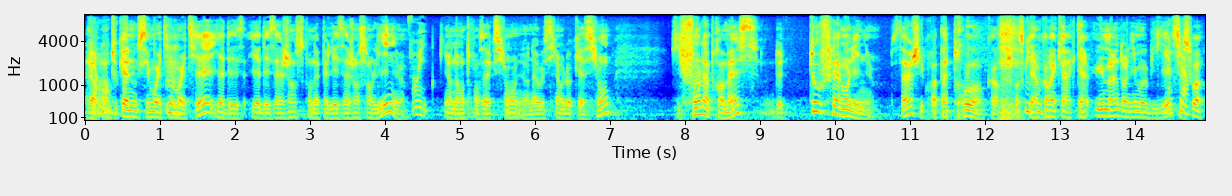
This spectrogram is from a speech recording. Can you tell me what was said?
Alors, en tout cas, nous, c'est moitié-moitié. Il, y a des, il y a des agences qu'on appelle les agences en ligne. Oui. Il y en a en transaction, il y en a aussi en location, qui font la promesse de tout faire en ligne. Ça, j'y crois pas trop encore. Je pense qu'il y a encore un caractère humain dans l'immobilier, que ce soit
